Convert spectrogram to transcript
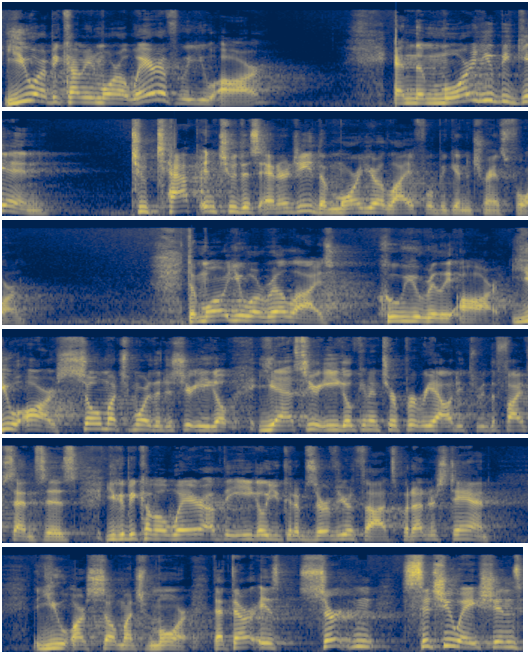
You are becoming more aware of who you are. And the more you begin to tap into this energy, the more your life will begin to transform. The more you will realize who you really are. You are so much more than just your ego. Yes, your ego can interpret reality through the five senses. You can become aware of the ego, you can observe your thoughts, but understand you are so much more. That there is certain situations,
